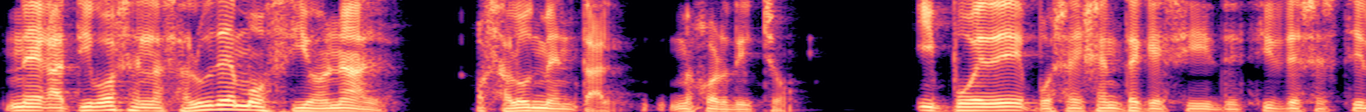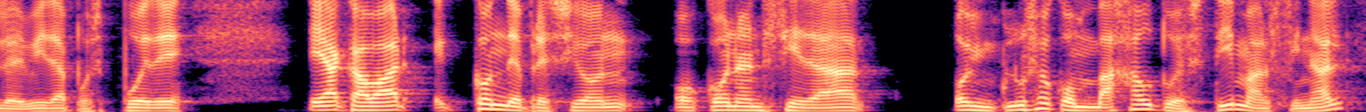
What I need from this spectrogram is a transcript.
negativos en la salud emocional o salud mental, mejor dicho. Y puede, pues hay gente que si decide ese estilo de vida, pues puede acabar con depresión o con ansiedad o incluso con baja autoestima. Al final,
